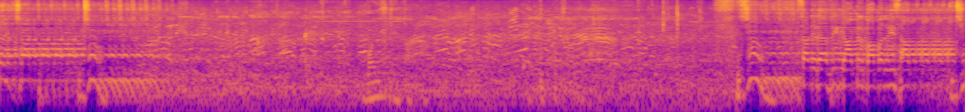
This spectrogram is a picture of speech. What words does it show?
سید چاٹ جی بوئیز جی ساڑھے ریفری ڈاکٹر بابا علی صاحب جی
